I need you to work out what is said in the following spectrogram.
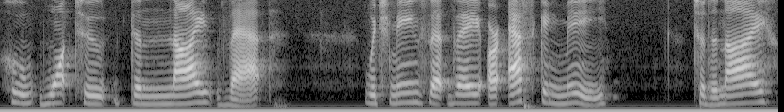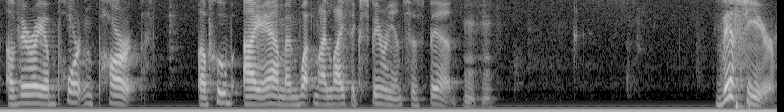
who want to deny that, which means that they are asking me to deny a very important part of who I am and what my life experience has been. Mm-hmm. This year,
